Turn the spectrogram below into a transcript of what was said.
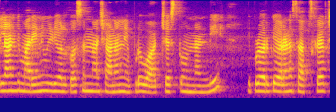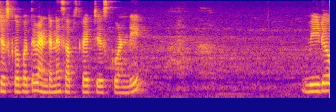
ఇలాంటి మరిన్ని వీడియోల కోసం నా ఛానల్ని ఎప్పుడూ వాచ్ చేస్తూ ఉండండి. ఇప్పటివరకు ఎవరైనా సబ్స్క్రైబ్ చేసుకోకపోతే వెంటనే సబ్స్క్రైబ్ చేసుకోండి. వీడియో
